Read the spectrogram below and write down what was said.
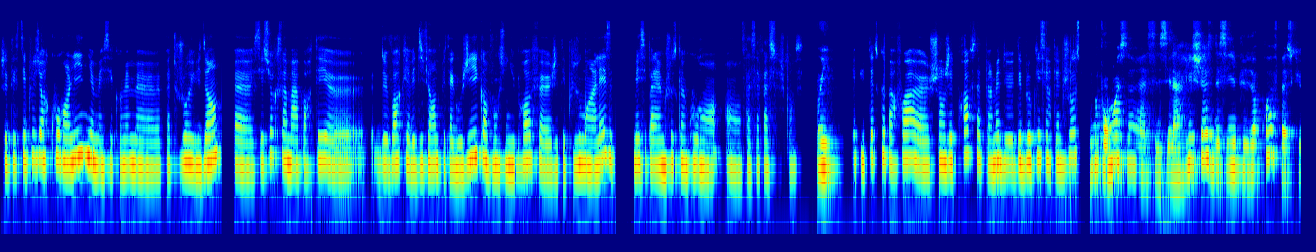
j'ai testé plusieurs cours en ligne, mais c'est quand même euh, pas toujours évident. Euh, c'est sûr que ça m'a apporté euh, de voir qu'il y avait différentes pédagogies, qu'en fonction du prof, j'étais plus ou moins à l'aise. Mais c'est pas la même chose qu'un cours en, en face à face, je pense. Oui, Et puis peut-être que parfois, euh, changer de prof, ça te permet de débloquer certaines choses. Moi, pour moi, c'est la richesse d'essayer plusieurs profs parce que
